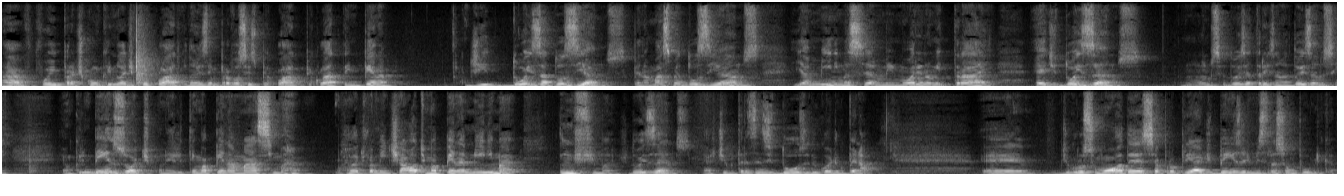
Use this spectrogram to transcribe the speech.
Ah, foi praticou um crime lá de peculato. Vou dar um exemplo para vocês peculato. Peculato tem pena de 2 a 12 anos. A pena máxima é 12 anos e a mínima, se a memória não me trai, é de dois anos. Não lembro se é dois ou três, não, é dois anos sim. É um crime bem exótico, né? Ele tem uma pena máxima relativamente alta e uma pena mínima ínfima, de dois anos. É artigo 312 do Código Penal. É, de grosso modo, é se apropriar de bens da administração pública.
